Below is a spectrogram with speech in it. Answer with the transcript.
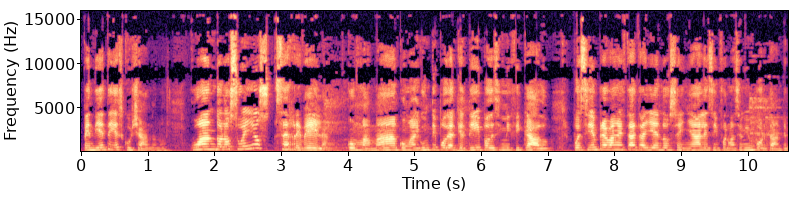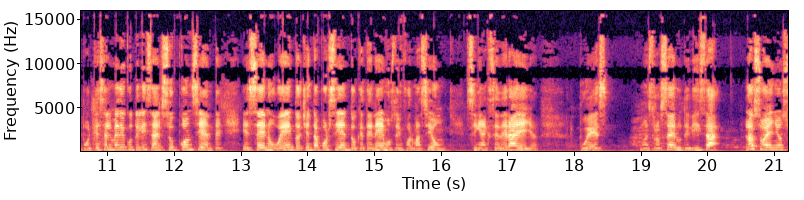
pendiente y escuchándonos. Cuando los sueños se revelan con mamá, con algún tipo de arquetipo, de significado, pues siempre van a estar trayendo señales, información importante, porque es el medio que utiliza el subconsciente, ese 90, 80% que tenemos de información sin acceder a ella, pues nuestro ser utiliza los sueños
